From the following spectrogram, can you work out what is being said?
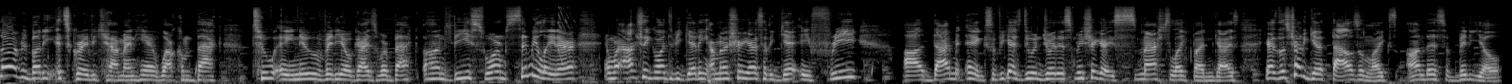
Hello everybody, it's Gravy Catman here. Welcome back to a new video, guys. We're back on Bee Swarm Simulator, and we're actually going to be getting, I'm going to show you guys how to get a free uh, diamond egg. So if you guys do enjoy this, make sure you guys smash the like button, guys. Guys, let's try to get a thousand likes on this video.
